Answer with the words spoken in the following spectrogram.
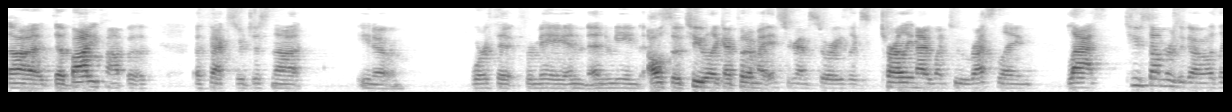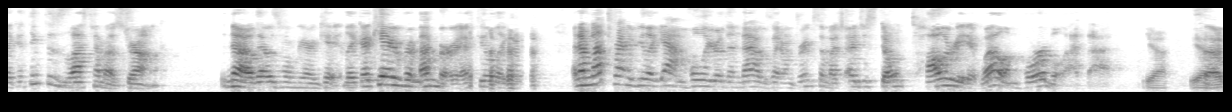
uh, the body comp effects are just not, you know, worth it for me. And, and I mean, also too, like I put on my Instagram stories, like Charlie and I went to wrestling last two summers ago. I was like, I think this is the last time I was drunk. No, that was when we were in kid. Like, I can't even remember. I feel like, and I'm not trying to be like, yeah, I'm holier than thou because I don't drink so much. I just don't tolerate it well. I'm horrible at that. Yeah, yeah. So. I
